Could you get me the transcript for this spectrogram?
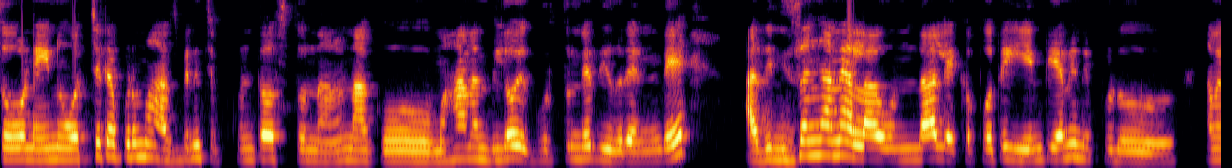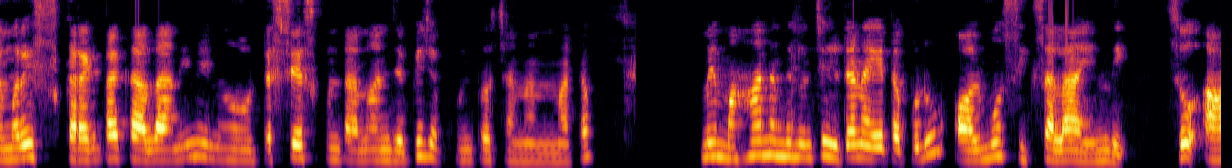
సో, నేను వచ్చేటప్పుడు మా హస్బెండ్ చెప్పుకుంటూ వస్తున్నాను. నాకు మహానందిలో గుర్తుండేది ఇది రెండే. అది నిజంగానే అలా ఉందా? లేకపోతే ఏంటి అని నేను ఇప్పుడు నా మెమరీస్ కరెక్టా కాదా అని నేను టెస్ట్ చేసుకుంటాను అని చెప్పి చెప్పుకుంటూ వచ్చాను అనమాట మేము మహానంది నుంచి రిటర్న్ అయ్యేటప్పుడు ఆల్మోస్ట్ సిక్స్ అలా అయింది. సో, ఆ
